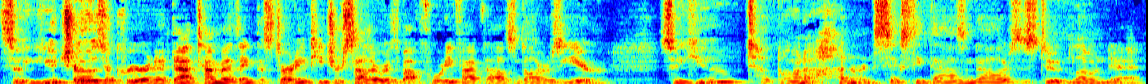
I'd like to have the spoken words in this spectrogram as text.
so you chose a career. And at that time, I think the starting teacher salary was about $45,000 a year. So you took on $160,000 of student loan debt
